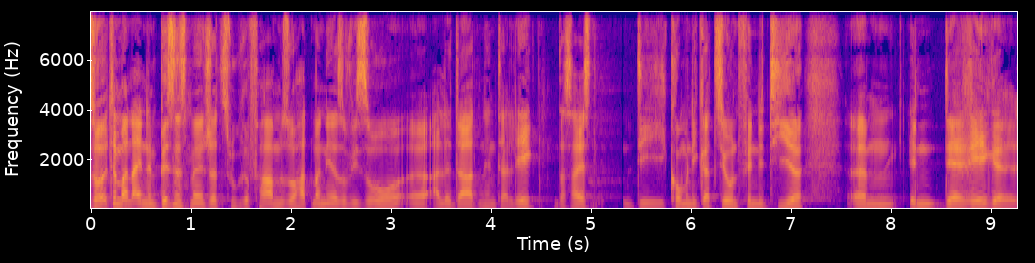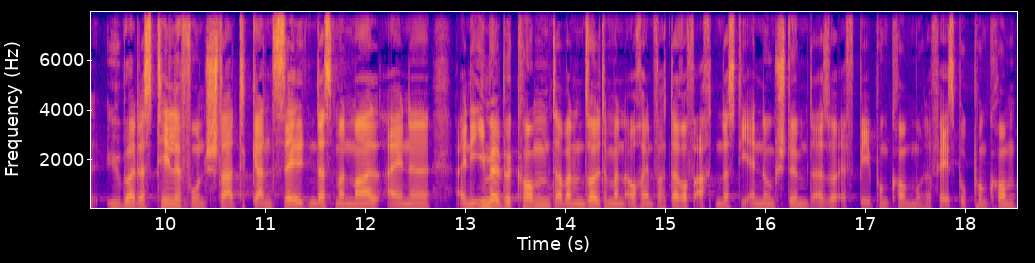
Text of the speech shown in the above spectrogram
sollte man einen Business Manager Zugriff haben, so hat man ja sowieso äh, alle Daten hinterlegt. Das heißt, die Kommunikation findet hier ähm, in der Regel über das Telefon statt. Ganz selten, dass man mal eine eine E-Mail bekommt, aber dann sollte man auch einfach darauf achten, dass die Endung stimmt. Also fb.com oder facebook.com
